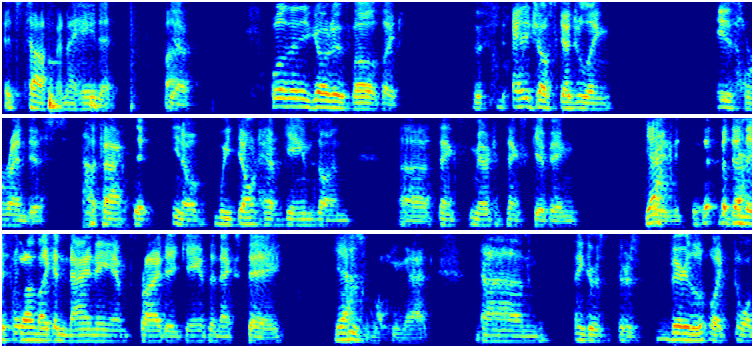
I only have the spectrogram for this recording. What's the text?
it's tough and I hate it. But Yeah. Well, then you go to as well as like this NHL scheduling is horrendous. The Okay. fact that you know we don't have games on uh thanks American Thanksgiving. yeah, Crazy. But, th- but then they put on like a 9 a.m. Friday game the next day. yeah. Who's watching that? Um, I think there was there's very little like well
